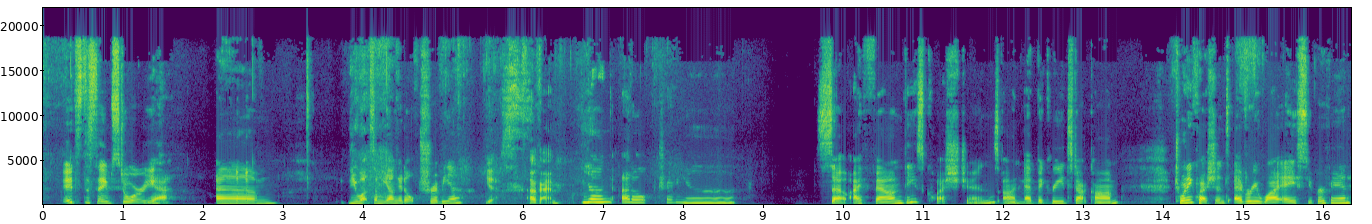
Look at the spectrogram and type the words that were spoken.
it's the same story. yeah. Um, you want some young adult trivia? Yes. Okay. Young adult trivia. So I found these questions on Hmm. epicreads.com. 20 questions every YA superfan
